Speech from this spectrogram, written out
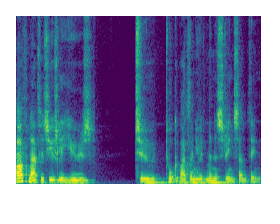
half life is usually used to talk about when you're administering something.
